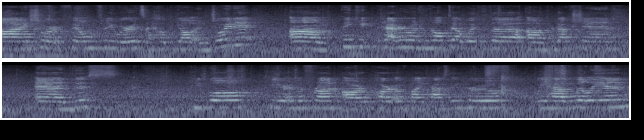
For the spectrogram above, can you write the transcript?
My short film, Three Words. I hope y'all enjoyed it. Um, thank you to everyone who helped out with the um, production. And this people here in the front are part of my casting crew. We have Lillian,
